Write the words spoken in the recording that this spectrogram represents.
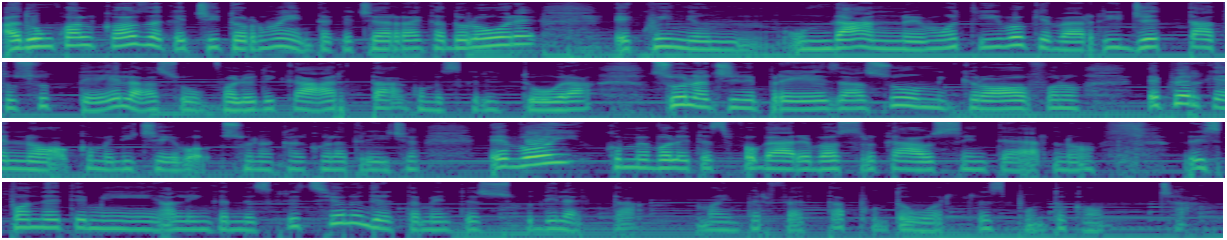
ad un qualcosa che ci tormenta, che ci arreca dolore e quindi un, un danno emotivo che va rigettato su tela, su un foglio di carta come scrittura, su una cinepresa, su un microfono e perché no, come dicevo, su una calcolatrice. E voi come volete sfogare il vostro caos interno? Rispondetemi al link in descrizione direttamente su diletta ma imperfetta.wordpress.com. Ciao!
